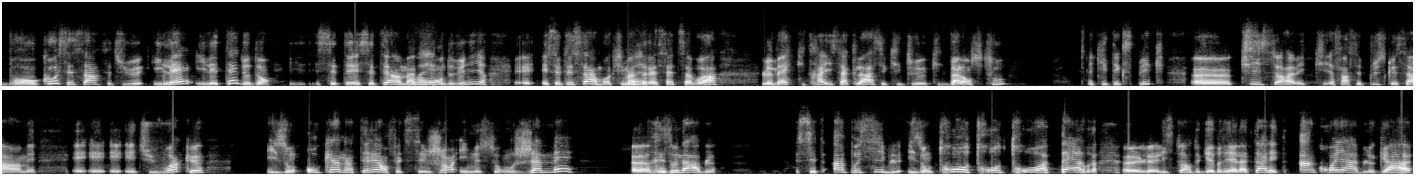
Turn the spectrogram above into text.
Branco, c'est ça, si tu veux. Il est, il était dedans. C'était, c'était un Macron Ouais. en devenir. Et, et c'était ça, moi, qui Ouais. m'intéressait de savoir le mec qui trahit sa classe et qui te, qui te balance tout et qui t'explique euh, qui sort avec qui. Enfin, c'est plus que ça, hein, mais et, et, et, et tu vois que ils ont aucun intérêt en fait. Ces gens, ils ne seront jamais euh, raisonnables. C'est impossible. Ils ont trop, trop, trop à perdre. Euh, L'histoire de Gabriel Attal est incroyable. Le gars,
